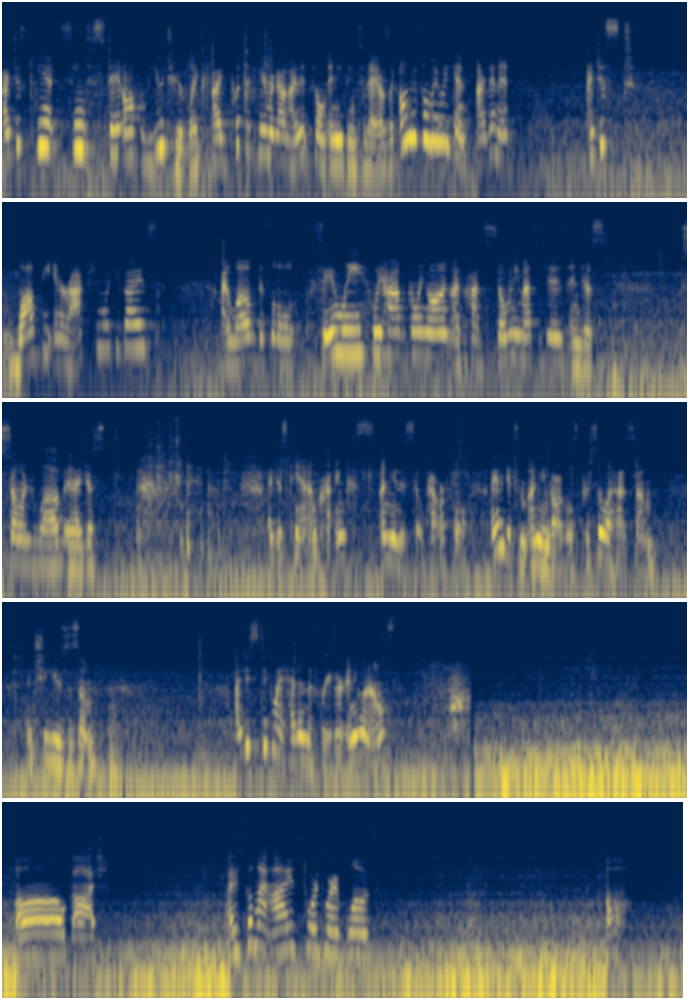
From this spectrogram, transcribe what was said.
I just can't seem to stay off of YouTube. Like, I put the camera down. I didn't film anything today. I was like, oh, I'm going to film my weekend. I didn't. I just love the interaction with you guys. I love this little family we have going on. I've had so many messages and just so much love and I just I just can't. I'm crying because onion is so powerful. I gotta get some onion goggles. Priscilla has some and she uses them. I just stick my head in the freezer. Anyone else? Oh gosh. I just put my eyes towards where it blows. Oh.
